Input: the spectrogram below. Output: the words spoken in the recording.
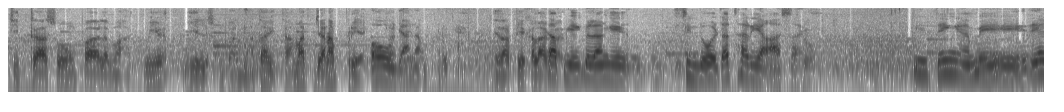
චිත්‍රා සෝම්පාල මහත්මිය පීල්ලේ සෝම්පාල මහතා ඉතාමත් ජනප්‍රියයි ඔව් ජනප්‍රිය. ජනප්‍රිය කලාකාරයි අපි ඒගොල්ලන්ගේ සින්දු වලටත් හරි ආසයි. ඉතින් මේ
